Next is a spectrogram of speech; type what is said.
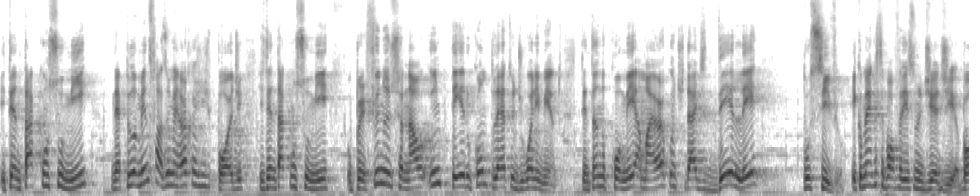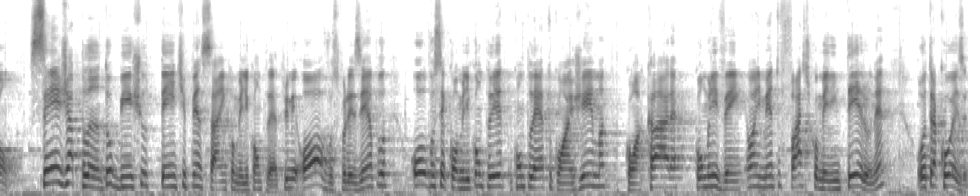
e tentar consumir né, pelo menos fazer o melhor que a gente pode de tentar consumir o perfil nutricional inteiro, completo de um alimento, tentando comer a maior quantidade dele possível. E como é que você pode fazer isso no dia a dia? Bom, seja planta ou bicho, tente pensar em comer ele completo. Primeiro, ovos, por exemplo, ou você come ele completo, completo com a gema, com a clara, como ele vem. É um alimento fácil de comer inteiro, né? Outra coisa,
